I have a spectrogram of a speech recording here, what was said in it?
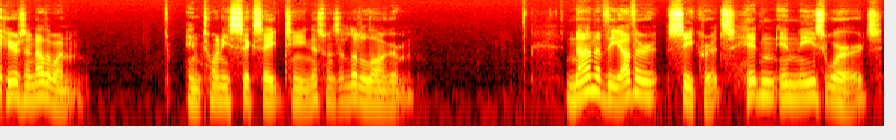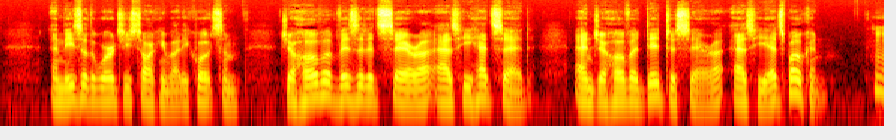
Here's another one in 2618. This one's a little longer. None of the other secrets hidden in these words, and these are the words he's talking about. He quotes them Jehovah visited Sarah as he had said, and Jehovah did to Sarah as he had spoken. Hmm.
